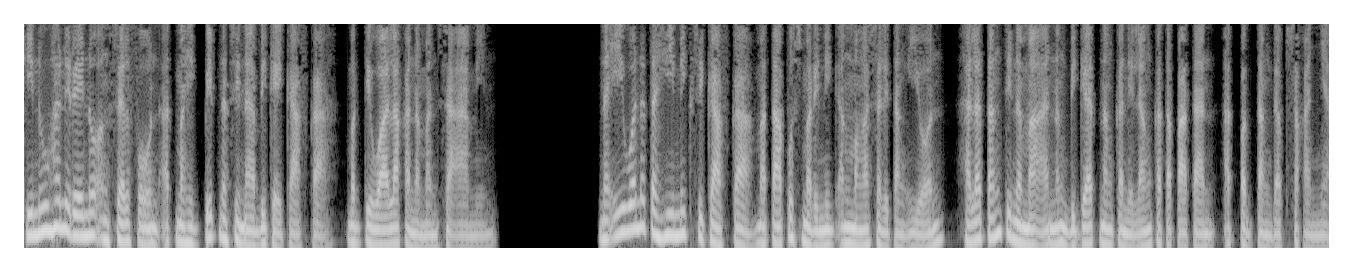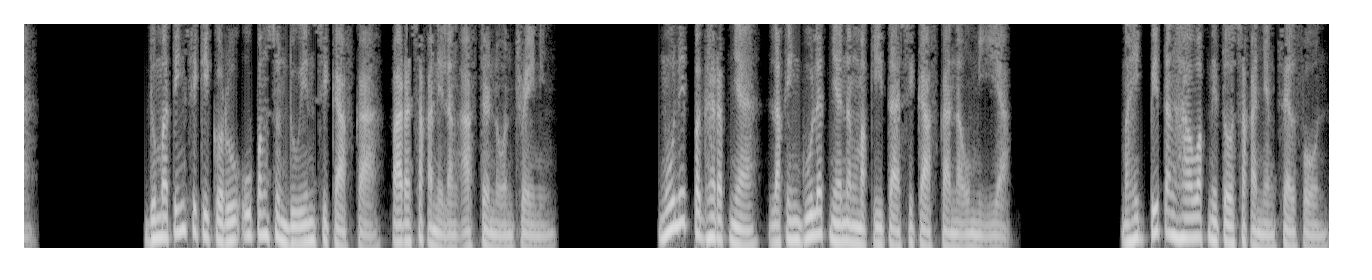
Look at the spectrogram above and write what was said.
Kinuha ni Reno ang cellphone at mahigpit na sinabi kay Kafka, magtiwala ka naman sa amin. Naiwan na tahimik si Kafka matapos marinig ang mga salitang iyon, halatang tinamaan ng bigat ng kanilang katapatan at pagtanggap sa kanya. Dumating si Kikoru upang sunduin si Kafka para sa kanilang afternoon training. Ngunit pagharap niya, laking gulat niya nang makita si Kafka na umiiyak. Mahigpit ang hawak nito sa kanyang cellphone,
